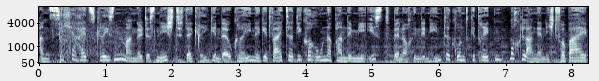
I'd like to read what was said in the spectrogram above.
An Sicherheitskrisen mangelt es nicht. Der Krieg in der Ukraine geht weiter. Die Corona-Pandemie ist, wenn auch in den Hintergrund getreten, noch lange nicht vorbei.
